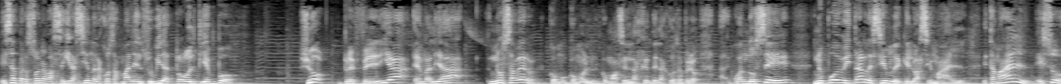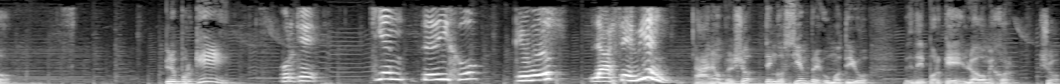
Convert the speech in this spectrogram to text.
esa persona va a seguir haciendo las cosas mal en su vida todo el tiempo. Yo preferiría, en realidad, no saber cómo, cómo, cómo hacen la gente las cosas, pero ah, cuando sé, no puedo evitar decirle que lo hace mal. ¿Está mal eso? ¿Pero por qué? Porque, ¿quién te dijo que vos la haces bien? Ah, no, pero yo tengo siempre un motivo de por qué lo hago mejor. Yo.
